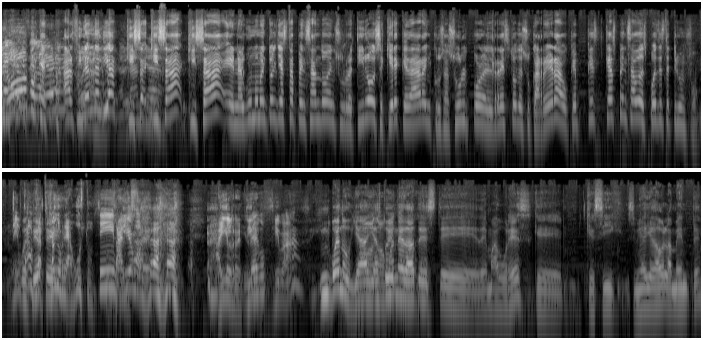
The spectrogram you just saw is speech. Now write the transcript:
No, que porque al final del día, quizá, quizá, quizá en algún momento él ya está pensando en su retiro o se quiere quedar en Cruz Azul por el resto de su carrera o qué, qué, qué has pensado después de este triunfo? Estamos fíjate. platicando re a gusto. Sí, González. Ahí el ¿Y retiro. Sí va. sí. Bueno, ya, No, ya no, estoy en edad este, de madurez que, que sí, se me ha llegado a la mente,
